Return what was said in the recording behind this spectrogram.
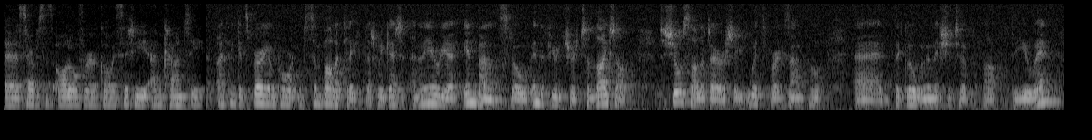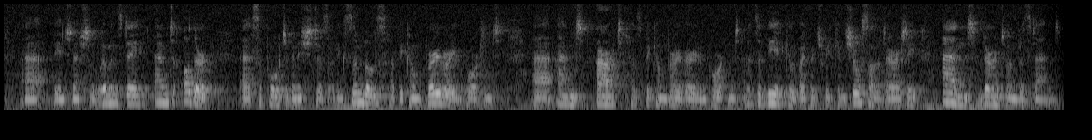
uh, services all over Galway City and County. I think it's very important symbolically that we get an area in Ballinasloe in the future to light up to show solidarity with, for example, uh, the global initiative of the UN, uh, the International Women's Day, and other uh, supportive initiatives. I think symbols have become very, very important, uh, and art has become very, very important, and it's a vehicle by which we can show solidarity and learn to understand.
